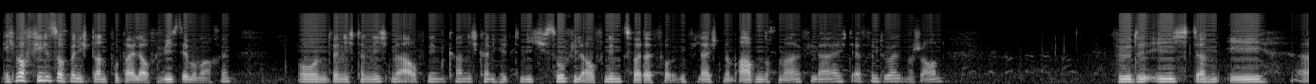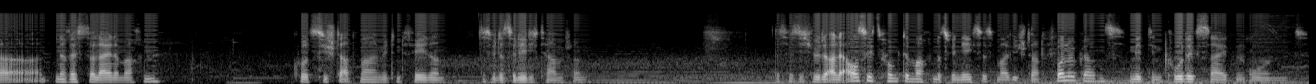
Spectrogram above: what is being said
Ich mache vieles auch, wenn ich dran vorbeilaufe, wie ich es immer mache. Und wenn ich dann nicht mehr aufnehmen kann, ich kann hier nicht so viel aufnehmen, zwei, drei Folgen, vielleicht am Abend nochmal, vielleicht, eventuell, mal schauen. Würde ich dann eh äh, den Rest alleine machen. Kurz die Stadt mal mit den Federn, dass wir das erledigt haben schon. Das heißt, ich würde alle Aussichtspunkte machen, dass wir nächstes Mal die Stadt voll und ganz mit den Codex-Seiten und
